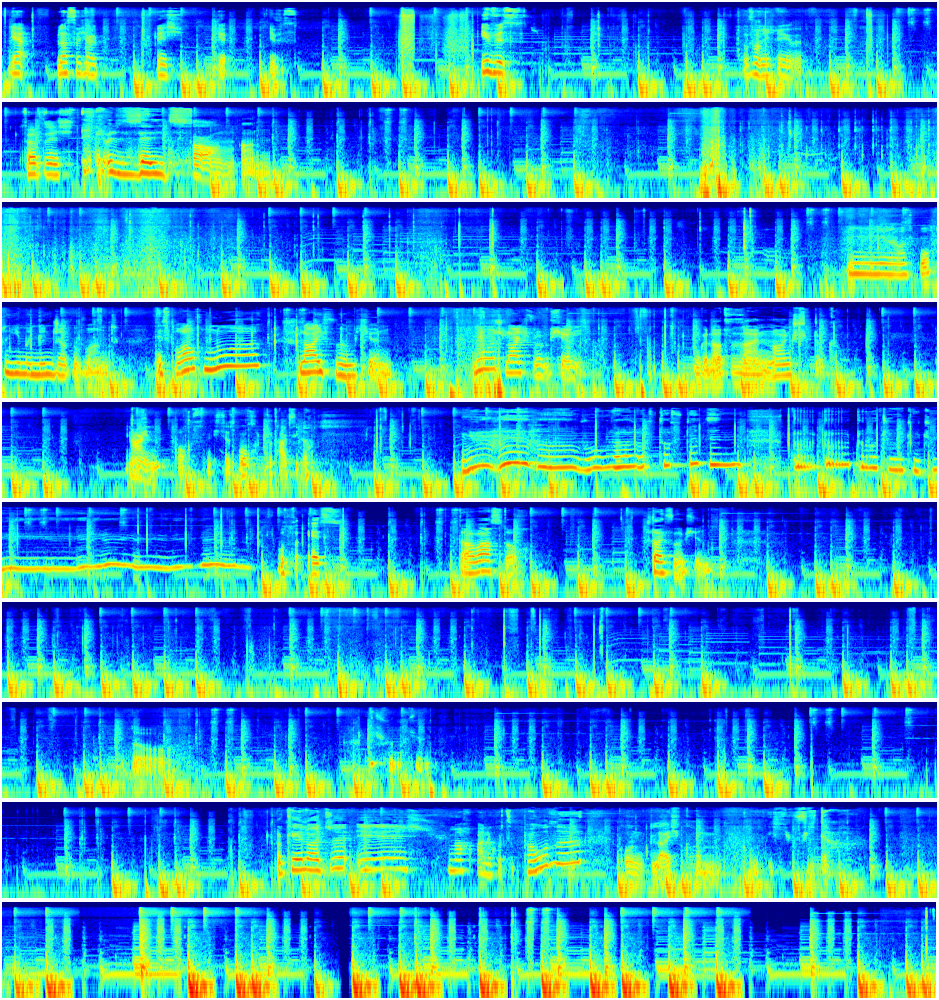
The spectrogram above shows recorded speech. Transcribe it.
Ja, lasst euch halt nicht. Ihr, ihr wisst. Ihr wisst. Wovon ich rede. Das hört sich seltsam an. Ja, was braucht denn hier mein Ninja-Gewand? Es braucht nur Schleifwürmchen. Nur Schleifwürmchen. Um genau zu sein, neun Stück. Nein, braucht es nicht. Das braucht total viele. Wo soll das denn hin? Ich wusste S. Da war's doch. Schleifwürmchen. Okay, Leute, ich mache eine kurze Pause und gleich komme komm ich wieder.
